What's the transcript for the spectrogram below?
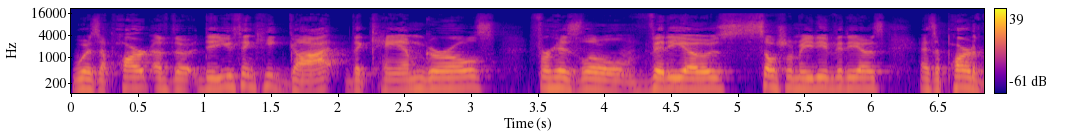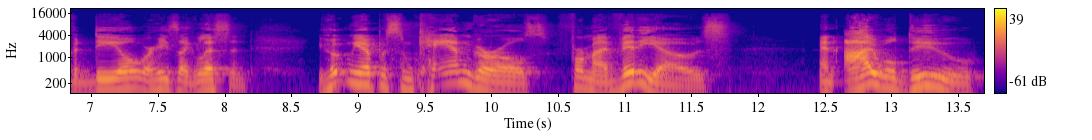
was a part of the? Do you think he got the cam girls for his little videos, social media videos, as a part of a deal where he's like, "Listen, you hook me up with some cam girls for my videos, and I will do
